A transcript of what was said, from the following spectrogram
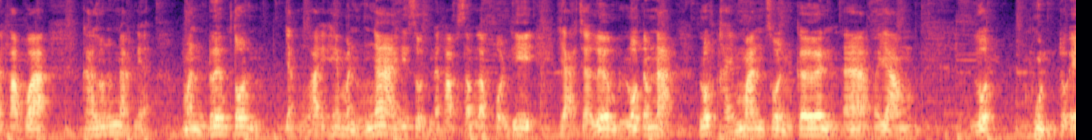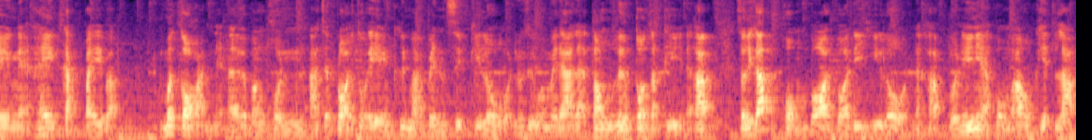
นะครับว่าการลดน้ำหนักเนี่ยมันเริ่มต้นอย่างไรให้มันง่ายที่สุดนะครับสำหรับคนที่อยากจะเริ่มลดน้ำหนัก ลดไขมันส่วนเกินอ่าพยายามลดหุ่นตัวเองเนี่ยให้กลับไปแบบ เมื่อก่อนเนี่ยเออบางคนอาจจะปล่อยตัวเองขึ้นมาเป็น 10 กิโล รู้สึกว่าไม่ได้แล้วต้องเริ่มต้นสักทีนะครับ สวัสดีครับ ผมบอสบอดี้ฮีโร่นะครับ วันนี้เนี่ยผมเอาเคล็ดลับ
